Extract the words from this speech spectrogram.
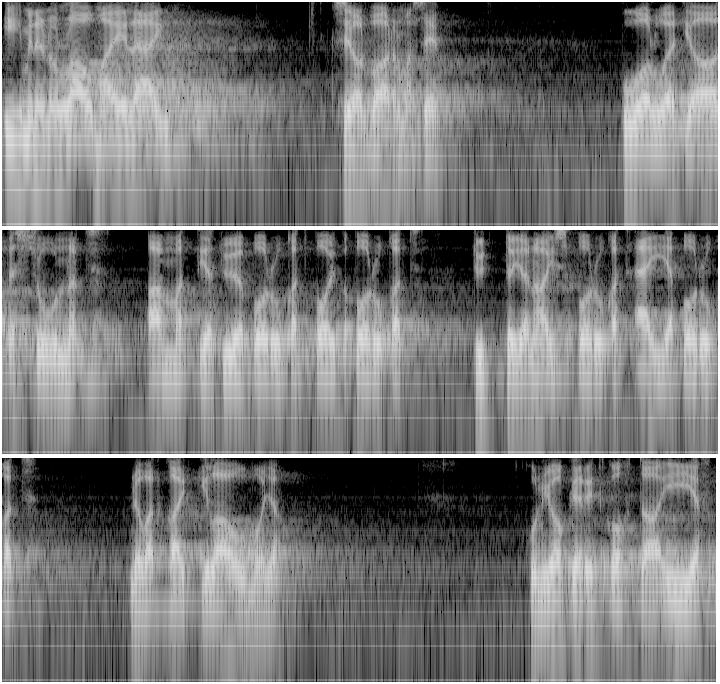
Ihminen on lauma eläin, se on varma se. Puolueet ja aatesuunnat, ammatti- ja työporukat, poikaporukat, tyttö- ja naisporukat, äijäporukat, ne ovat kaikki laumoja. Kun jokerit kohtaa IFK,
